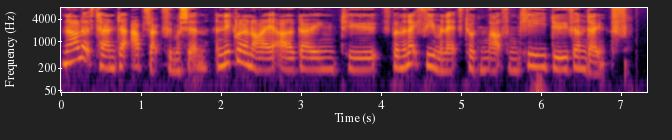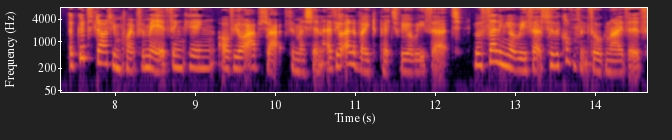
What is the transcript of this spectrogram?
Now let's turn to abstract submission. And Nicola and I are going to spend the next few minutes talking about some key do's and don'ts. A good starting point for me is thinking of your abstract submission as your elevator pitch for your research. You're selling your research to the conference organisers.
